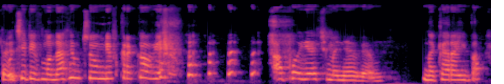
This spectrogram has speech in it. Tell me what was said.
To u jest... ciebie w Monachium czy u mnie w Krakowie? A pojedźmy, nie wiem. Na Karaibach.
